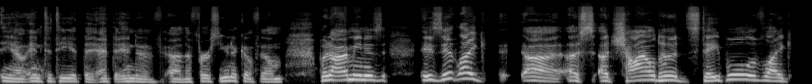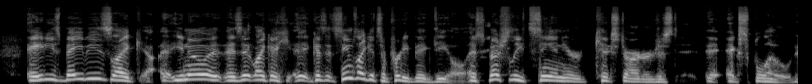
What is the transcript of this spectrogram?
you know, entity at the at the end of uh, the first Unico film. But I mean, is is it like uh, a childhood staple of like 80s babies? Like, uh, you know, is it like a because it seems like it's a pretty big deal, especially seeing your Kickstarter just explode.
